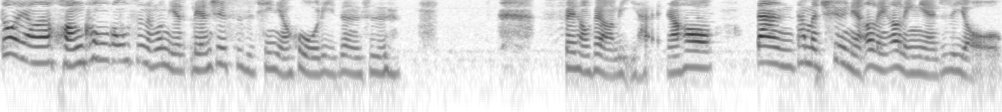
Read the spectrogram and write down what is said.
对啊，航空公司能够连连续四十七年获利，真的是 非常非常厉害。然后，但他们去年二零二零年就是有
